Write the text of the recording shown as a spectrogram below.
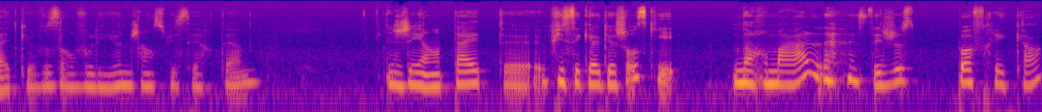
peut-être que vous en voulez une, j'en suis certaine. J'ai en tête, euh, puis c'est quelque chose qui est normal, c'est juste pas fréquent.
